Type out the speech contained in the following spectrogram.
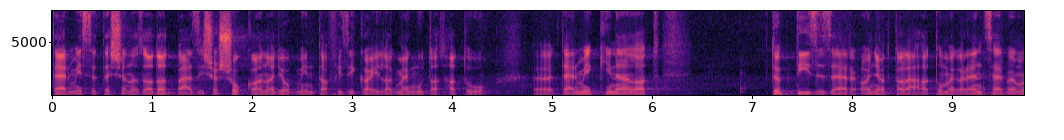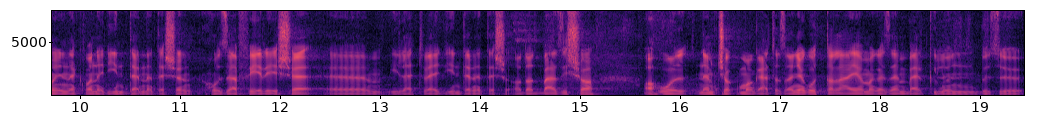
Természetesen az adatbázisa sokkal nagyobb, mint a fizikailag megmutatható termékkínálat. Több tízezer anyag található meg a rendszerben, aminek van egy internetesen hozzáférése, illetve egy internetes adatbázisa, ahol nem csak magát az anyagot találja meg az ember különböző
